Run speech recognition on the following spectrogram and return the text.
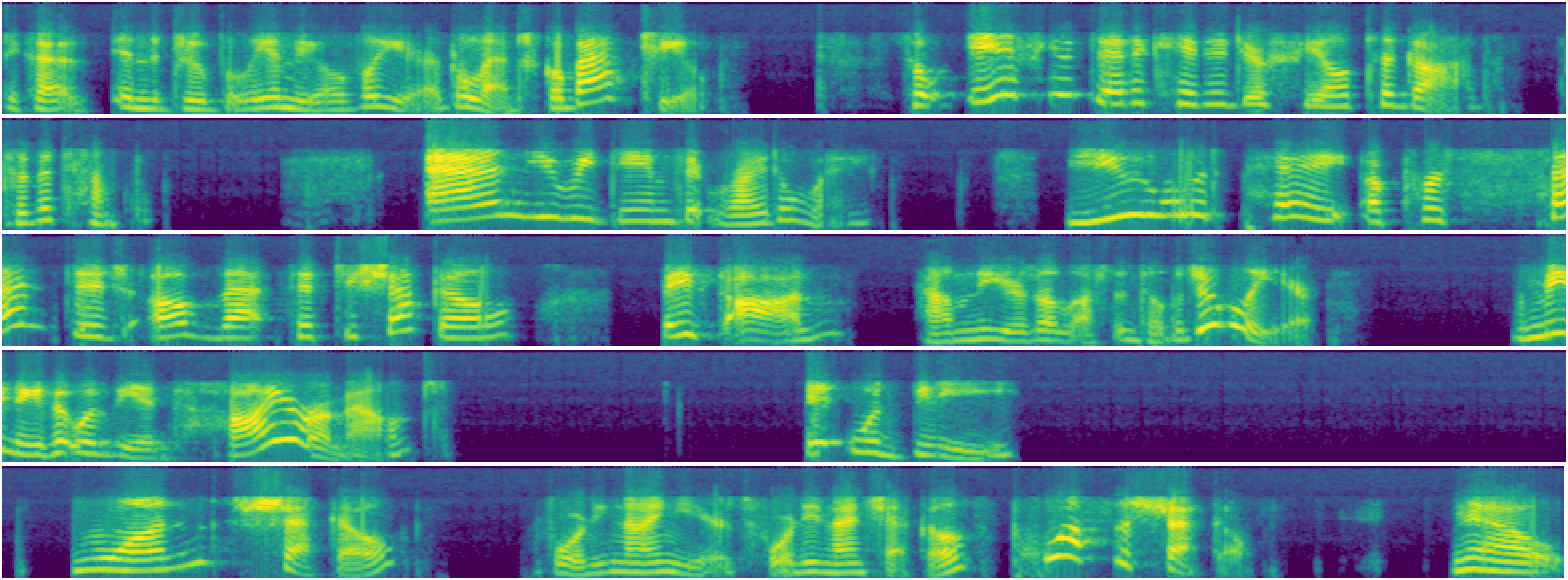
Because in the Jubilee and the Yovel year, the lands go back to you. So if you dedicated your field to God, to the temple, and you redeemed it right away, you would pay a percentage of that 50 shekel based on how many years are left until the Jubilee year. Meaning, if it was the entire amount, it would be one shekel, 49 years, 49 shekels, plus a shekel. Now,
